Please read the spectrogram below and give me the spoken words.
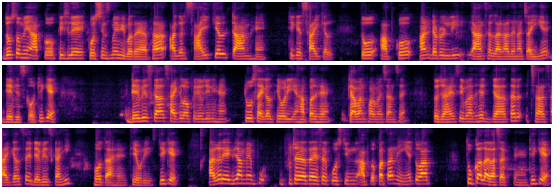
दोस्तों, मैं आपको पिछले क्वेश्चन में भी बताया था, अगर साइकिल टर्म है, ठीक है साइकिल तो आपको अनडाउटेडली आंसर लगा देना चाहिए डेविस को, ठीक है? डेविस का साइकिल ऑफ़ इरोजिन है टू साइकिल थ्योरी यहाँ पर है कैवन फॉर्मेशन से तो ज़ाहिर सी बात है, ज़्यादातर साइकिल से डेविस का ही होता है थ्योरी ठीक है? अगर एग्ज़ाम में पूछा जाता है ऐसा क्वेश्चन आपको पता नहीं है तो आप तुक्का लगा सकते हैं, ठीक है?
